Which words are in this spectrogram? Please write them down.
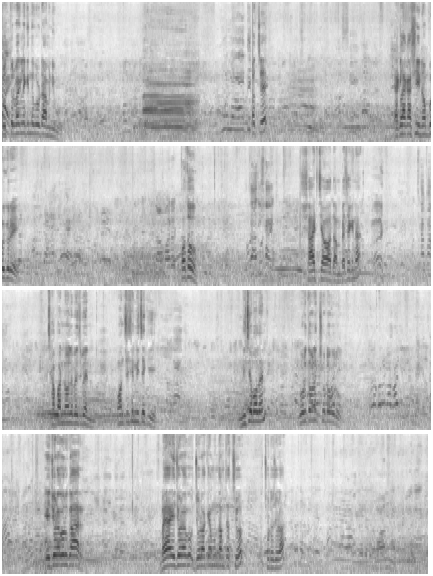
সত্তর ভাঙলে কিন্তু গরুটা আমি নিব। হচ্ছে? এক লাখ আশি নব্বই করে। কত? ষাট। চাওয়া দাম। বেচা কিনা? ছাপান্ন। হলে বেচবেন। পঞ্চাশের নিচে কি? নিচে বলেন। গরু তো অনেক ছোট গরু। এই জোড়া গরু কার? ভাইয়া এই জোড়া জোড়া কেমন দাম চাচ্ছ? ছোট জোড়া?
